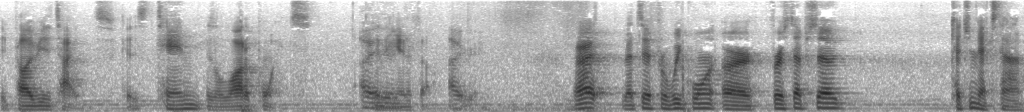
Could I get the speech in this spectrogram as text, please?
it'd probably be the Titans because 10 is a lot of points I in agree. the NFL. I agree. All right, that's it for week one or first episode. Catch you next time.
